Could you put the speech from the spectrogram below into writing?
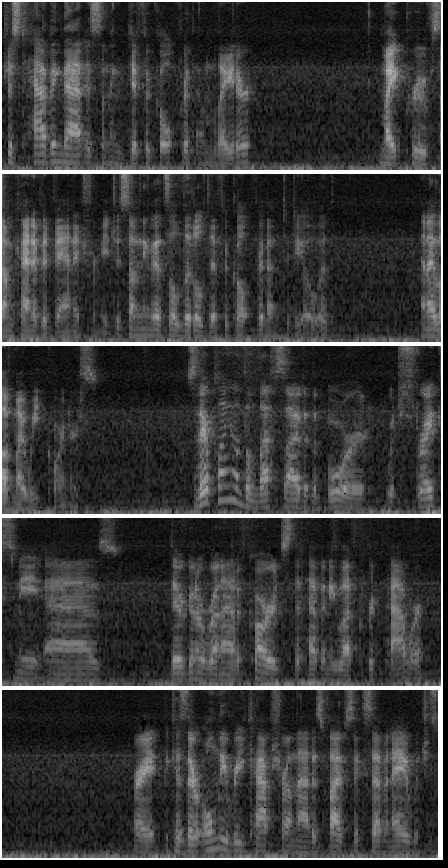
just having that as something difficult for them later might prove some kind of advantage for me, just something that's a little difficult for them to deal with. And I love my weak corners. So they're playing on the left side of the board, which strikes me as they're going to run out of cards that have any leftward power. Right? Because their only recapture on that is 567A, which is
